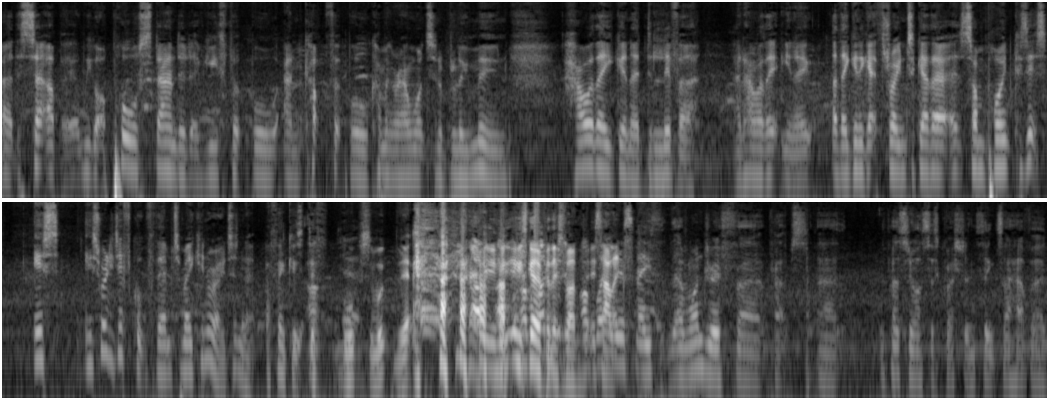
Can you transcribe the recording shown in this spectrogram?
uh, the setup uh, we got a poor standard of youth football and cup football coming around once in a blue moon. How are they going to deliver? And how are they? You know, are they going to get thrown together at some point? Because it's it's it's really difficult for them to make inroads, isn't it? I think it's. Yeah, Diff- yeah. Whoops, whoop, yeah. Who's going for this one? I It's wonder Alex. if Nathan- I wonder if uh, perhaps uh, the person who asked this question thinks I have a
